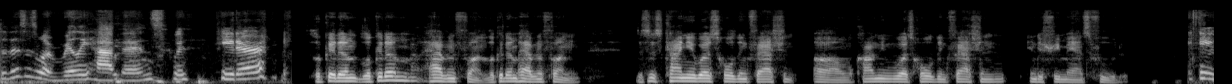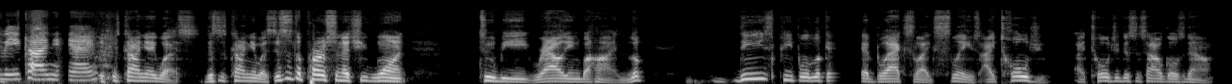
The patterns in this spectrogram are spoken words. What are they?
So this is what really happens with Peter. Look at him. Look at him having fun. Look at him having fun. This is Kanye West holding fashion. Um, Kanye West holding fashion industry man's food. Maybe Kanye. This is Kanye West. This is Kanye West. This is the person that you want to be rallying behind. Look, these people look at, at blacks like slaves. I told you. I told you this is how it goes down.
